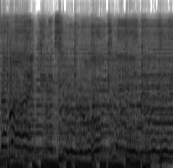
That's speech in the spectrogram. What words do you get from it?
samajki nek su rođene.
